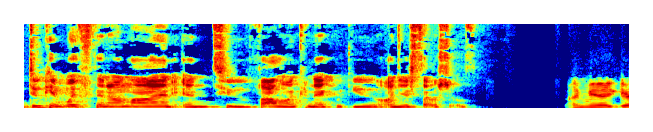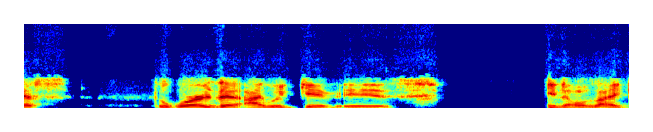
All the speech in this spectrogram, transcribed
Duke and Winston online and to follow and connect with you on your socials. I mean, I guess the word that I would give is, you know, like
